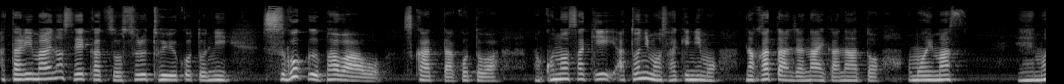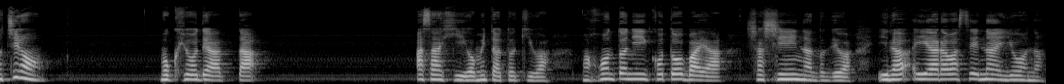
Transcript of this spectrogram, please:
当たり前の生活をするということにすごくパワーを使ったことは、まあこの先後にも先にもなかったんじゃないかなと思います、えーもちろん目標であった朝日を見た時は、まあ、本当に言葉や写真などでは言い表せないような、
